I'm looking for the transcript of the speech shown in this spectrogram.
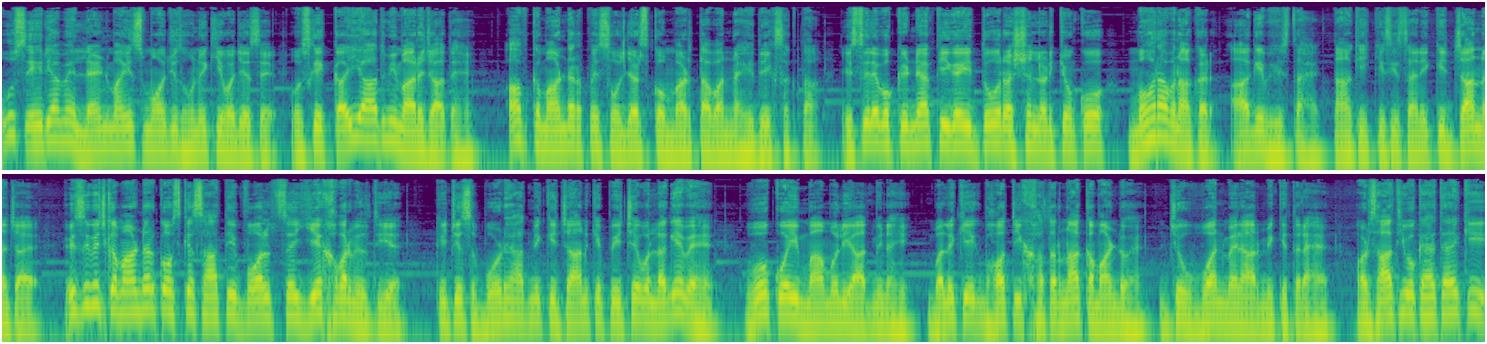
उस एरिया में लैंड मौजूद होने की वजह से उसके कई आदमी मारे जाते हैं। अब कमांडर अपने सोल्जर्स को मरता हुआ नहीं देख सकता, इसलिए वो किडनैप की गई दो रशियन लड़कियों को मोहरा बनाकर आगे भेजता है, ताकि किसी सैनिक की जान न जाए। इसी बीच कमांडर को उसके साथ वॉल्व से ये खबर मिलती है कि जिस बूढ़े आदमी की जान के पीछे वो लगे हुए हैं वो कोई मामूली आदमी नहीं, बल्कि एक बहुत ही खतरनाक कमांडो है, जो वन मैन आर्मी की तरह है। और साथ ही वो कहता है कि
